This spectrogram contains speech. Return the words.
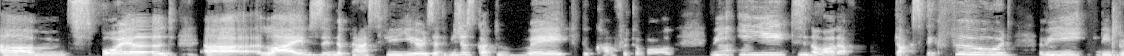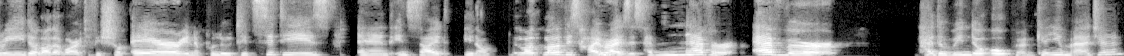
um, spoiled uh, lives in the past few years that we just got way too comfortable. We eat a lot of toxic food. We we breathe a lot of artificial air in polluted cities, and inside, you know, a lot, lot of these high rises have never ever had a window open. Can you imagine?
